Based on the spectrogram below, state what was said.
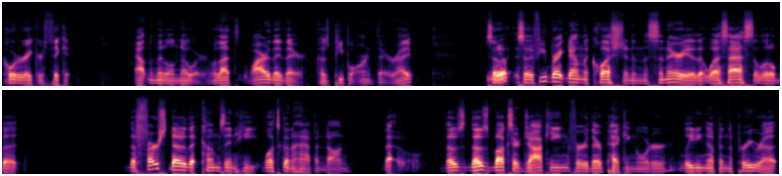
quarter acre thicket out in the middle of nowhere. Well, that's why are they there? Because people aren't there, right? So, Yep. so if you break down the question and the scenario that Wes asked a little bit, the first doe that comes in heat, what's going to happen, Don? That those those bucks are jockeying for their pecking order, leading up in the pre-rut,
